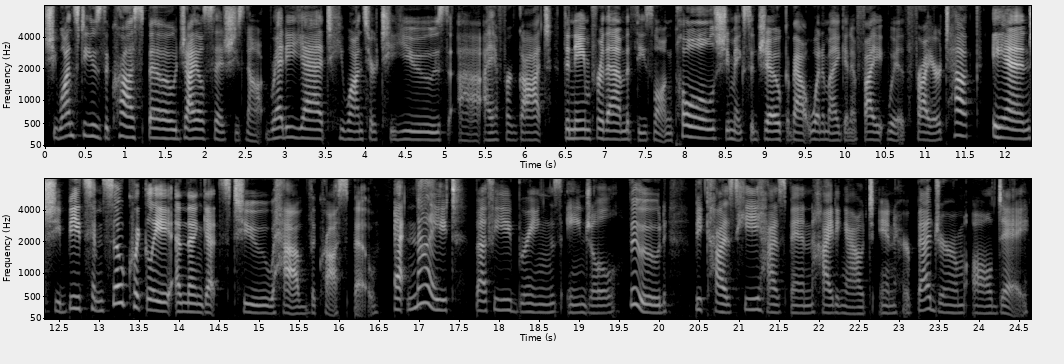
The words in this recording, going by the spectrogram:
She wants to use the crossbow. Giles says she's not ready yet. He wants her to use, uh, I have forgot the name for them, but these long poles. She makes a joke about what am I going to fight with Friar Tuck. And she beats him so quickly and then gets to have the crossbow. At night, Buffy brings Angel food because he has been hiding out in her bedroom all day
